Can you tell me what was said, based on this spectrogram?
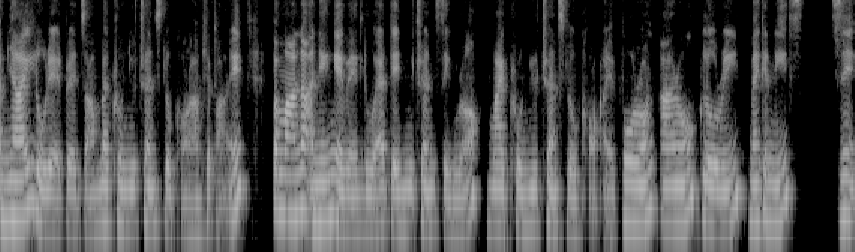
အများကြီးလိုတဲ့အတွက်ကြောင့် macronutrients လို့ခေါ်တာဖြစ်ပါတယ်။ပမာဏအနည်းငယ်ပဲလိုအပ်တဲ့ nutrients တွေကိုတော့ micronutrients လို့ခေါ်ပါတယ်။ boron, iron, chlorine, manganese, zinc,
